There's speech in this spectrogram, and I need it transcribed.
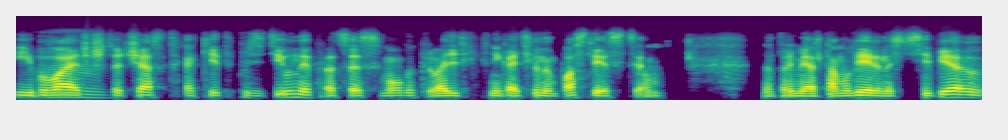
И бывает, mm. что часто какие-то позитивные процессы могут приводить к негативным последствиям. Например, там уверенность в себе,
